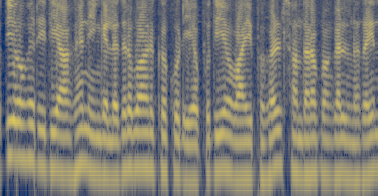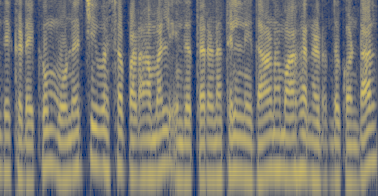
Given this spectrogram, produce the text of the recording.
உத்தியோக ரீதியாக நீங்கள் எதிர்பார்க்கக்கூடிய புதிய வாய்ப்புகள் சந்தர்ப்பங்கள் நிறைந்து கிடைக்கும். உணர்ச்சி வசப்படாமல் இந்த தருணத்தில் நிதானமாக நடந்து கொண்டால்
